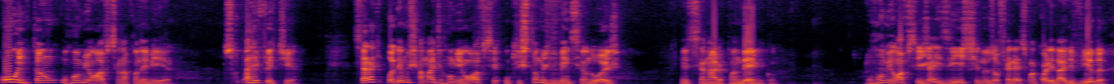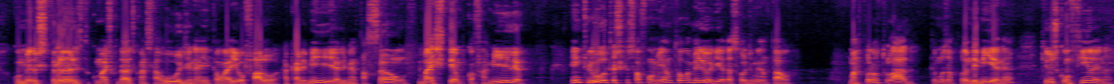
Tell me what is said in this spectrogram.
Ou então o home office na pandemia? Só para refletir. Será que podemos chamar de home office o que estamos vivenciando hoje, nesse cenário pandêmico? O home office já existe e nos oferece uma qualidade de vida com menos trânsito, com mais cuidado com a saúde, né? Então aí eu falo academia, alimentação, mais tempo com a família, entre outras que só fomentam a melhoria da saúde mental. Mas por outro lado, temos a pandemia, né, que nos confina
